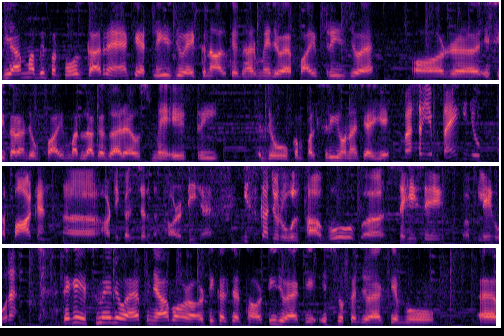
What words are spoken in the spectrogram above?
जी हम अभी प्रपोज कर रहे हैं कि एटलीस्ट जो एक कनाल के घर में जो है फाइव ट्रीज जो है और इसी तरह जो फाइव मरला का घर है उसमें एक ट्री जो कंपलसरी होना चाहिए। मैं सर ये बताएँ कि जो पार्क एंड हॉर्टिकल्चर अथॉरिटी है इसका जो रोल था वो आ, सही से प्ले हो रहा है? देखिए इसमें जो है पंजाब और हॉर्टिकल्चर अथॉरिटी जो है कि इस वक्त जो है कि वो आ,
